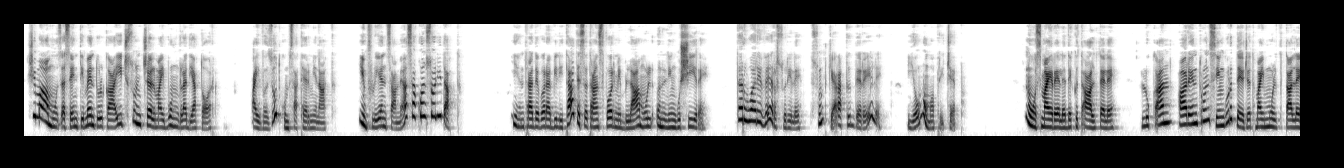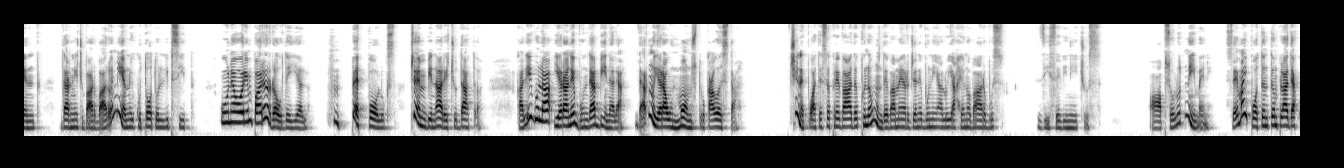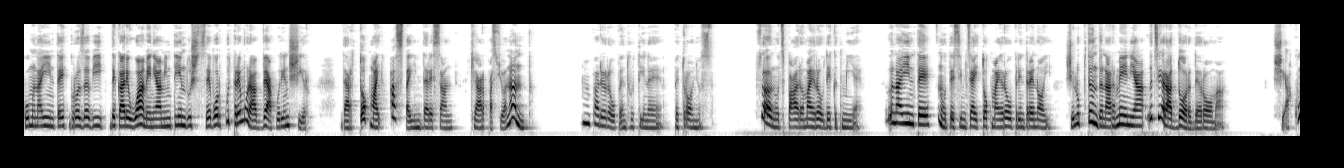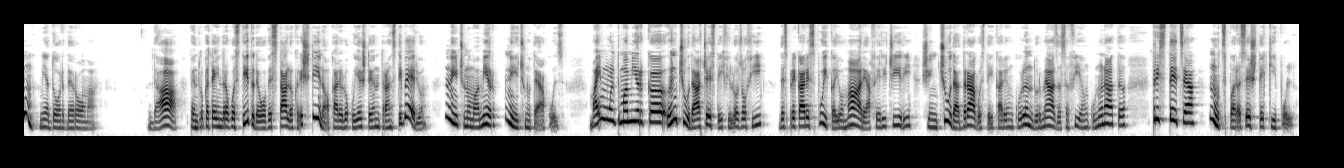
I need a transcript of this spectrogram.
Și mă amuză sentimentul că aici sunt cel mai bun gladiator. Ai văzut cum s-a terminat? Influența mea s-a consolidat. E într-adevăr abilitate să transformi blamul în lingușire. Dar oare versurile sunt chiar atât de rele? Eu nu mă pricep. Nu sunt mai rele decât altele. Lucan are într-un singur deget mai mult talent, dar nici barbară mie nu-i cu totul lipsit. Uneori îmi pare rău de el. Hm, pe Polux, ce îmbinare ciudată! Caligula era nebun de-a binelea, dar nu era un monstru ca ăsta. Cine poate să prevadă până unde va merge nebunia lui Ahenobarbus? zise Vinicius. Absolut nimeni. Se mai pot întâmpla de acum înainte grozăvii de care oamenii amintindu-și se vor cutremura veacuri în șir. Dar tocmai asta e interesant, chiar pasionant. Îmi pare rău pentru tine, Petronius. Să nu-ți pară mai rău decât mie. Înainte nu te simțeai tocmai rău printre noi și luptând în Armenia îți era dor de Roma. Și acum mi-e dor de Roma. Da, pentru că te-ai îndrăgostit de o vestală creștină care locuiește în Transtiberium. Nici nu mă mir, nici nu te acuz. Mai mult mă mir că, în ciuda acestei filozofii, despre care spui că e o mare a fericirii și în ciuda dragostei care în curând urmează să fie încununată, tristețea nu-ți părăsește chipul.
